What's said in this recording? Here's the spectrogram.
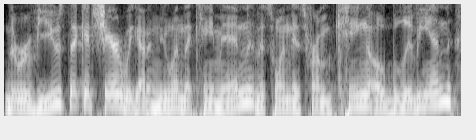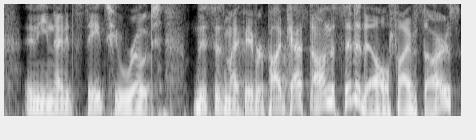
the reviews that get shared, we got a new one that came in. This one is from King Oblivion in the United States, who wrote, This is my favorite podcast on the Citadel, five stars.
